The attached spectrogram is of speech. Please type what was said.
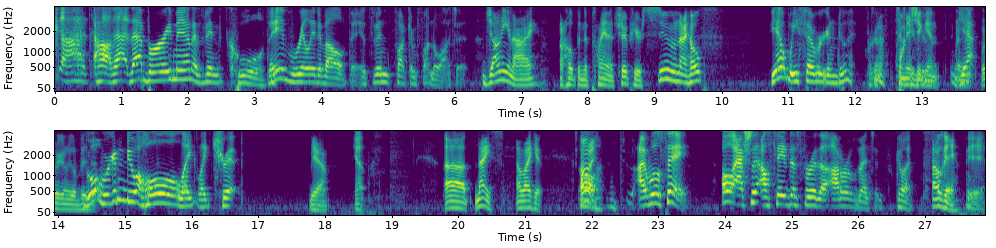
god, oh that that brewery man has been cool. They've really developed it. It's been fucking fun to watch it. Jonny and I are hoping to plan a trip here soon. I hope Yeah, we said we are gonna do it. We're gonna to Michigan. We're- Yeah, we're gonna go visit. Go- we're gonna do a whole like like trip. Yeah. Yeah. Uh, nice. I like it. All oh, right. I will say. Oh, actually, I'll save this for the honorable mentions. Go ahead. Okay. Yeah.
